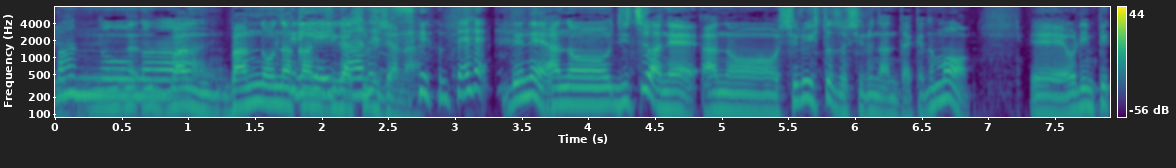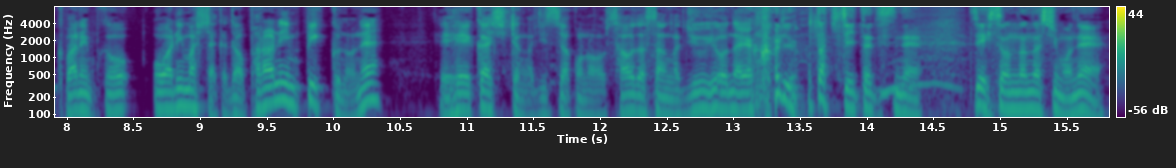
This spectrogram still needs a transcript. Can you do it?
万能な万万能な感じがするじゃないクリエイターですよね。でね、あの実はね、あの知る人ぞ知るなんだけども、えーオリンピック・パラリンピック終わりましたけど、パラリンピックのね、えー閉会式間が実はこの澤田さんが重要な役割を果たしていてですね、ぜひそんな話もね、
